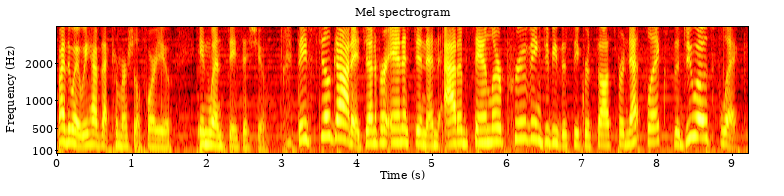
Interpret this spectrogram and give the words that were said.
By the way, we have that commercial for you in Wednesday's issue. They've still got it. Jennifer Aniston and Adam Sandler proving to be the secret sauce for Netflix. The duo's flick,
